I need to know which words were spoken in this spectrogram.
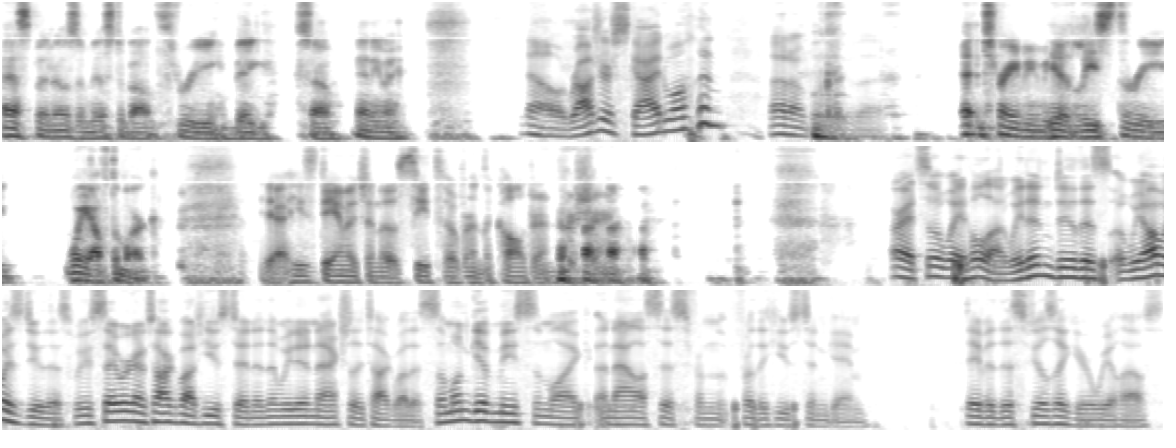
Espinoza missed about three big. So anyway. No, Roger skied one. I don't believe that. At training, he had at least three, way off the mark. Yeah, he's damaging those seats over in the cauldron for sure. All right, so wait, hold on. We didn't do this. We always do this. We say we're going to talk about Houston, and then we didn't actually talk about this. Someone give me some like analysis from for the Houston game. David, this feels like your wheelhouse.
